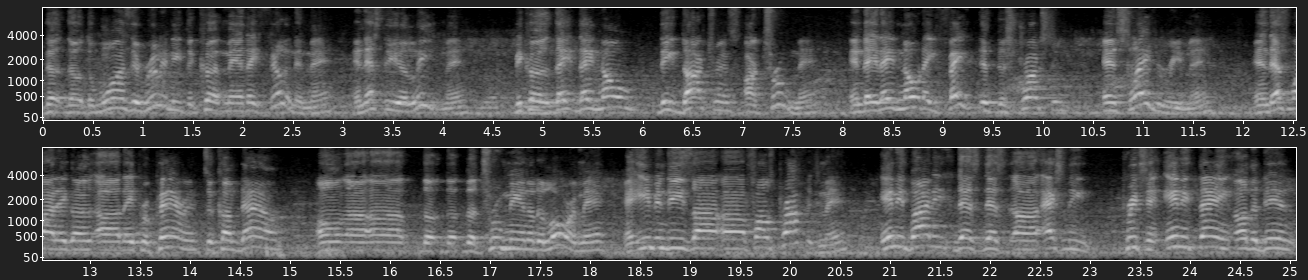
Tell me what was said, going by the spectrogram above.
The, the the ones that really need to cut, man, they feeling it, man. And that's the elite, man. Because they they know the doctrines are true, man. And they they know they faith is destruction and slavery, man. And that's why they gonna uh they preparing to come down on uh, uh the, the the true men of the Lord, man, and even these uh, uh false prophets, man. Anybody that's that's uh actually preaching anything other than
